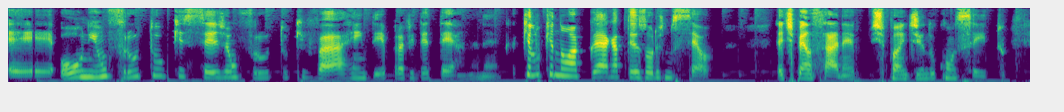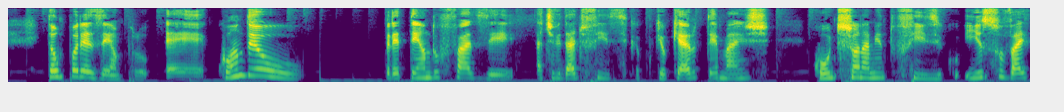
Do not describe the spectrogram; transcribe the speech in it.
é, ou nenhum fruto que seja um fruto que vá render para a vida eterna, né? Aquilo que não agrega tesouros no céu. A gente pensar, né? Expandindo o conceito. Então, por exemplo, é, quando eu pretendo fazer atividade física, porque eu quero ter mais condicionamento físico, e isso vai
